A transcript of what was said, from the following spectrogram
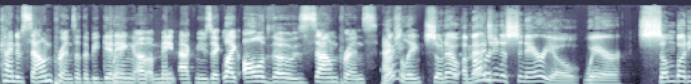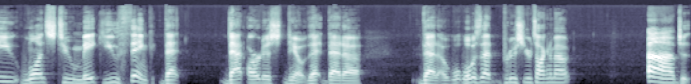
kind of sound prints at the beginning of Maybach music, like all of those sound prints. Right. Actually, So now imagine a scenario where somebody wants to make you think that that artist, you know, that that uh that uh, what was that producer you're talking about? uh, Just-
